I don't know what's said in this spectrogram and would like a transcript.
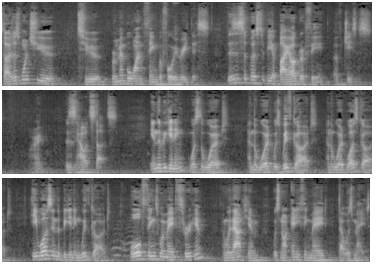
So I just want you to remember one thing before we read this. This is supposed to be a biography of Jesus. All right? This is how it starts. In the beginning was the Word, and the Word was with God, and the Word was God. He was in the beginning with God. All things were made through him, and without him was not anything made that was made.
